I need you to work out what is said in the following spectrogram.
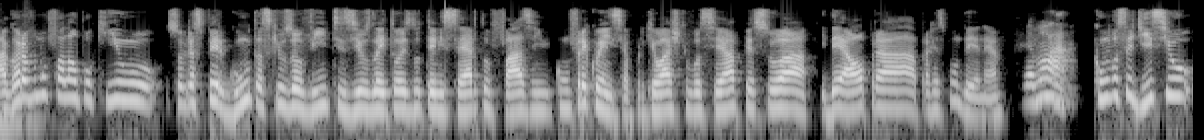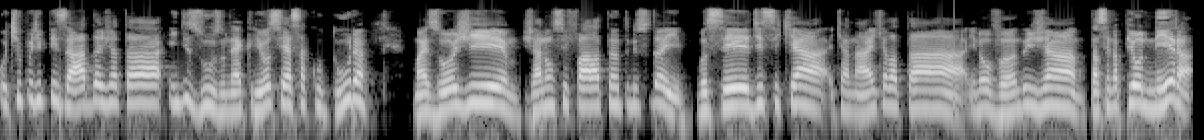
Agora vamos falar um pouquinho sobre as perguntas que os ouvintes e os leitores do Tênis Certo fazem com frequência, porque eu acho que você é a pessoa ideal para responder, né? Vamos lá. Como você disse, o, o tipo de pisada já está em desuso, né? Criou-se essa cultura mas hoje já não se fala tanto nisso daí. Você disse que a, que a Nike ela está inovando e já está sendo a pioneira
